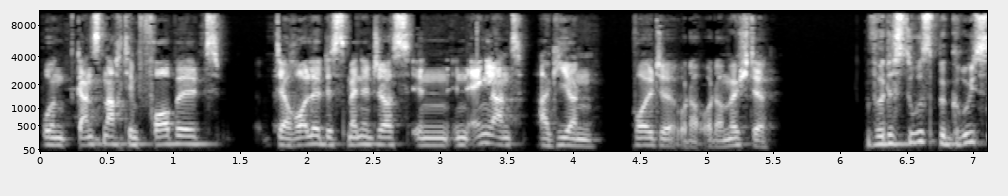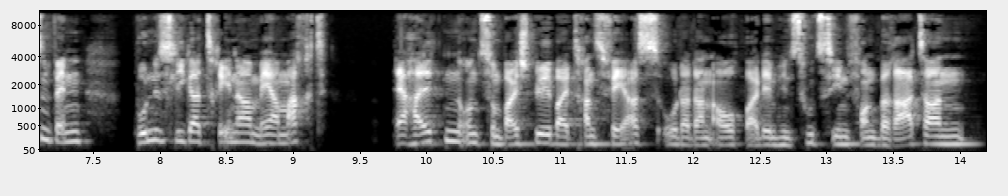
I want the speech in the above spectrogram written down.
und ganz nach dem Vorbild der Rolle des Managers in, in England agieren wollte oder, oder möchte. Würdest du es begrüßen, wenn Bundesliga-Trainer mehr Macht erhalten und zum Beispiel bei Transfers oder dann auch bei dem Hinzuziehen von Beratern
